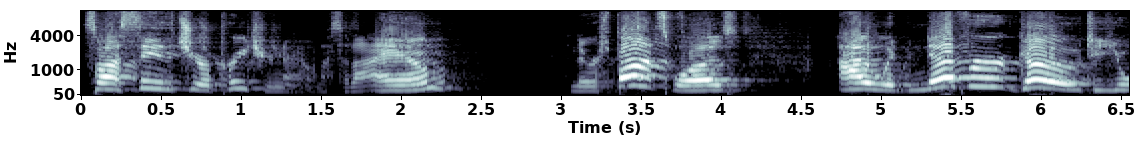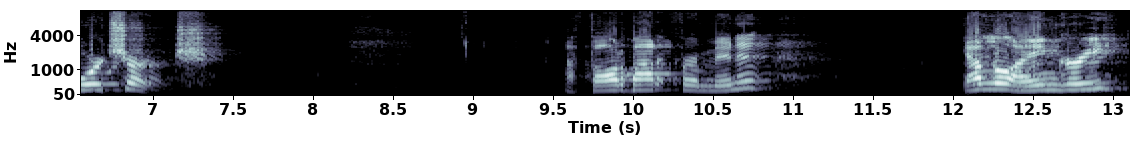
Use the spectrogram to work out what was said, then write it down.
So I see that you're a preacher now. And I said, I am. And the response was, I would never go to your church. I thought about it for a minute, got a little angry.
